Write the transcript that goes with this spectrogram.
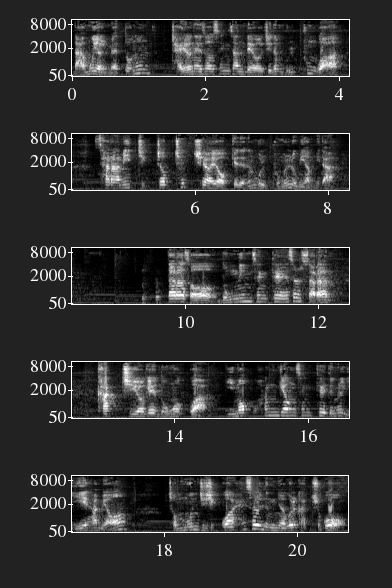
나무 열매 또는 자연에서 생산되어지는 물품과 사람이 직접 채취하여 얻게 되는 물품을 의미합니다. 따라서 농림생태 해설사란 각 지역의 농업과 임업 환경 생태 등을 이해하며 전문 지식과 해설 능력을 갖추고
